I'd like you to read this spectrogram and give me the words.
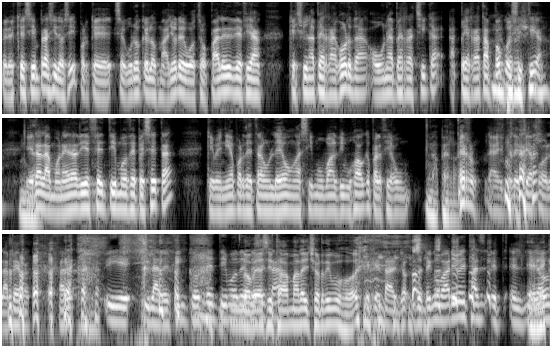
pero es que siempre ha sido así, porque seguro que los mayores, vuestros padres decían que si una perra gorda o una perra chica, a perra tampoco perra existía. chica. Era la moneda 10 céntimos de peseta, que venía por detrás un león así muy mal dibujado que parecía un Una perra. perro. La decía, pues, la perra. ¿vale? Y, y la de 5 céntimos de No veas si estaba mal hecho el dibujo. ¿eh? que tal, yo, yo tengo varios, está el, el El león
